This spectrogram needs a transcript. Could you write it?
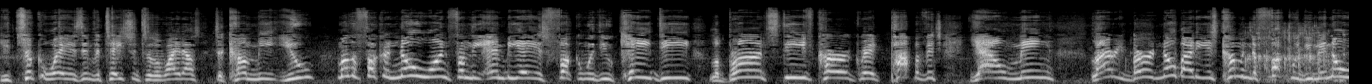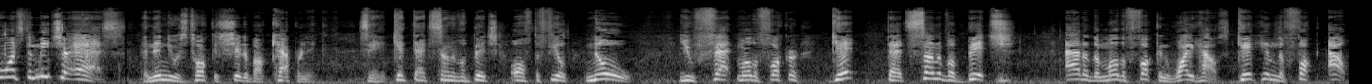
You took away his invitation to the White House to come meet you? Motherfucker, no one from the NBA is fucking with you. KD, LeBron, Steve Kerr, Gregg Popovich, Yao Ming, Larry Bird, nobody is coming to fuck with you, man. No one wants to meet your ass. And then you was talking shit about Kaepernick, saying, get that son of a bitch off the field. No, you fat motherfucker. Get that son of a bitch out of the motherfucking White House. Get him the fuck out.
